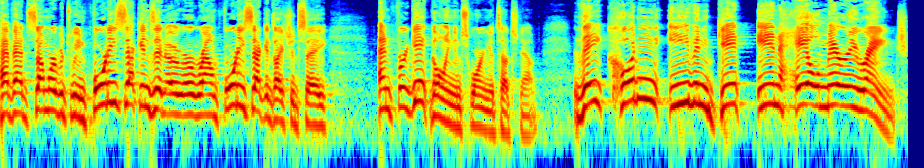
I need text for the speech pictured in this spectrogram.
have had somewhere between 40 seconds and around 40 seconds, I should say, and forget going and scoring a touchdown. They couldn't even get in Hail Mary range.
